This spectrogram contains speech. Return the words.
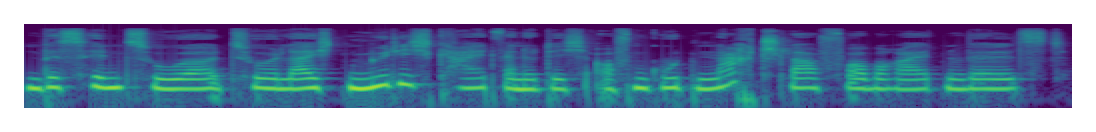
bis hin zur, zur leichten Müdigkeit, wenn du dich auf einen guten Nachtschlaf vorbereiten willst.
